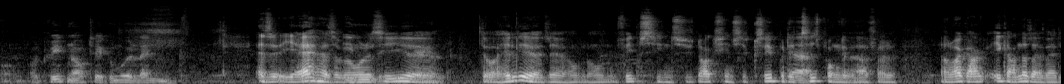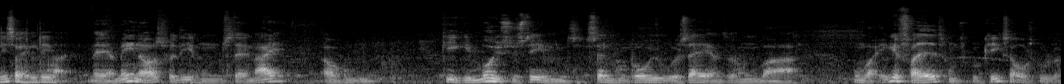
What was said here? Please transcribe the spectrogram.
og, og kvik nok til at komme ud af landet. Altså ja, altså hvad må det sige, øh, det var heldigt, at øh, hun, hun fik sin, nok sin succes på det ja. Tidspunkt i hvert fald. Der var an- ikke andre, der havde været lige så heldige. Nej, men jeg mener også, fordi hun sagde nej, og hun gik imod systemet, selvom hun boede i USA. Altså hun var, hun var ikke fredet, hun skulle kigge sig over skuldrene.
